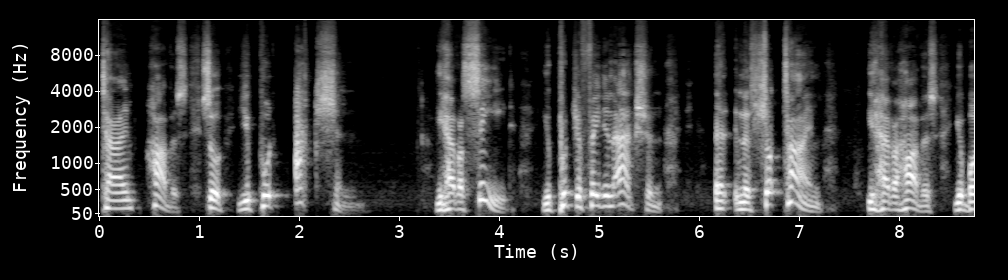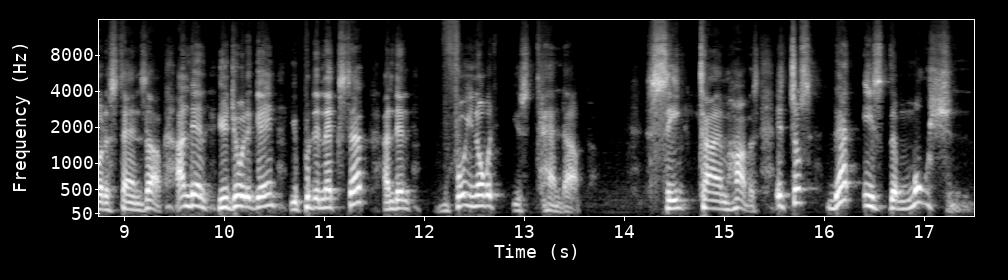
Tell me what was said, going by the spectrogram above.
time harvest. So you put action. You have a seed. You put your faith in action. Uh, in a short time, you have a harvest. Your body stands up. And then you do it again. You put the next step. And then before you know it, you stand up. Seed time harvest. It's just that is the motion.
